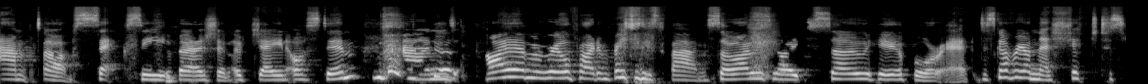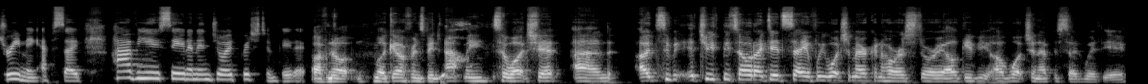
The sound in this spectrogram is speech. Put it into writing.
amped up, sexy version of Jane Austen. And yeah. I am a real Pride and Prejudice fan. So I was like so here for it. Discovery on their shift to streaming episode. Have you seen and enjoyed Bridgerton, Felix? I've not. My girlfriend's been at me to watch it. And uh, to be, truth be told, I did say if we watch American Horror Story, I'll give you, I'll watch an episode with you.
